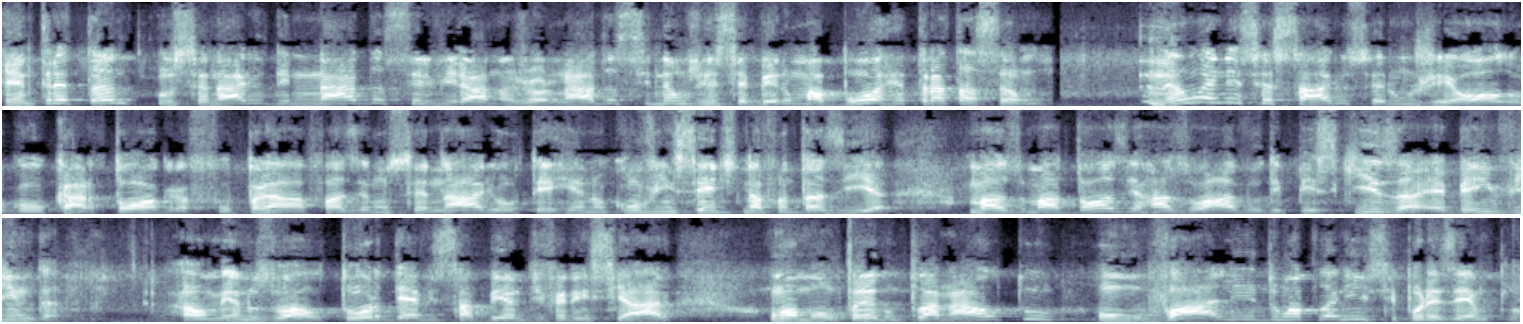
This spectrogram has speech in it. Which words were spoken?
Entretanto, o cenário de nada servirá na jornada se não receber uma boa retratação. Não é necessário ser um geólogo ou cartógrafo para fazer um cenário ou terreno convincente na fantasia, mas uma dose razoável de pesquisa é bem-vinda. Ao menos o autor deve saber diferenciar uma montanha de um planalto ou um vale de uma planície, por exemplo.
